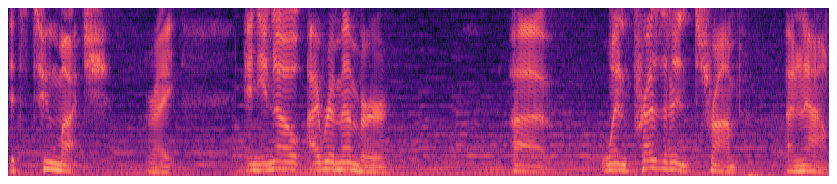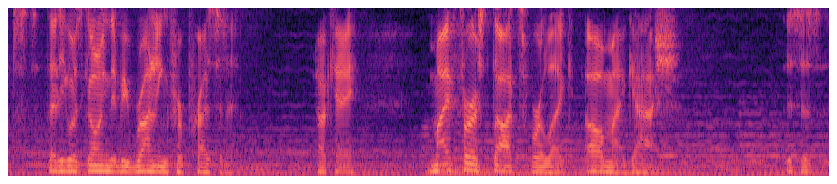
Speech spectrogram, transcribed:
it's too much, right? And you know, I remember uh, when President Trump announced that he was going to be running for president. Okay, my first thoughts were like, "Oh my gosh, this is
